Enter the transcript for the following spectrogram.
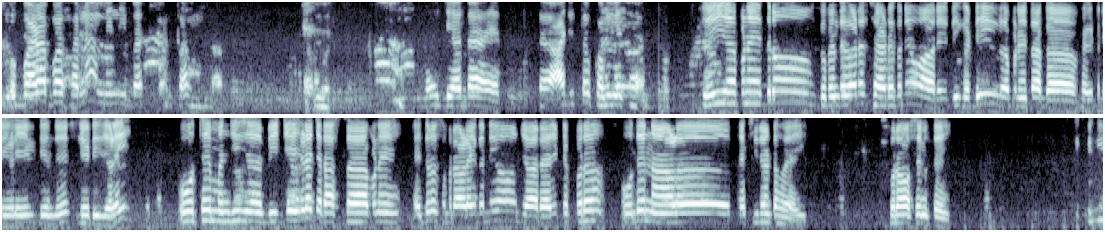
वो बड़ा बस है ना मिनी बस का बहुत ज्यादा है तो आज तो कम में था ਇਹੀ ਆਪਣੇ ਇਧਰੋਂ ਗੋਬਿੰਦਗੜ੍ਹ ਸਾਈਡ ਕਰਿਓ ਆ ਰਹੀ ਦੀ ਗੱਡੀ ਆਪਣੇ ਧਾਗਾ ਫੈਕਟਰੀ ਵਾਲੀ ਜਿਹੜੀ ਲੇਡੀਜ਼ ਵਾਲੀ ਉਹ ਉੱਥੇ ਮੰਜੀ ਅ, ਬੀਜੇ ਜਿਹੜਾ ਚ ਰਸਤਾ ਆਪਣੇ ਇਧਰੋਂ ਸਮਰਾਲੇ ਕਰਿਓ ਜਾ ਰਿਹਾ ਜੀ ਟਿੱਪਰ ਉਹਦੇ ਨਾਲ ਐਕਸੀਡੈਂਟ ਹੋਇਆ ਜੀ ਕ੍ਰਾਸਿੰਗ ਤੇ कितनी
